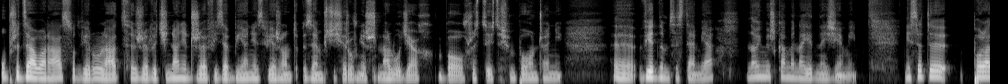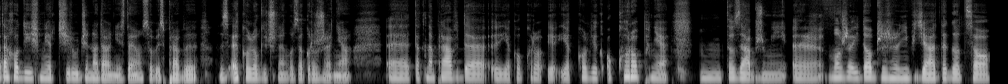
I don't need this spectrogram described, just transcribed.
Uprzedzała nas od wielu lat, że wycinanie drzew i zabijanie zwierząt zemści się również na ludziach, bo wszyscy jesteśmy połączeni w jednym systemie, no i mieszkamy na jednej ziemi. Niestety po latach od jej śmierci ludzie nadal nie zdają sobie sprawy z ekologicznego zagrożenia. E, tak naprawdę, y, jak okro, jakkolwiek okropnie mm, to zabrzmi, e, może i dobrze, że nie widziała tego, co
